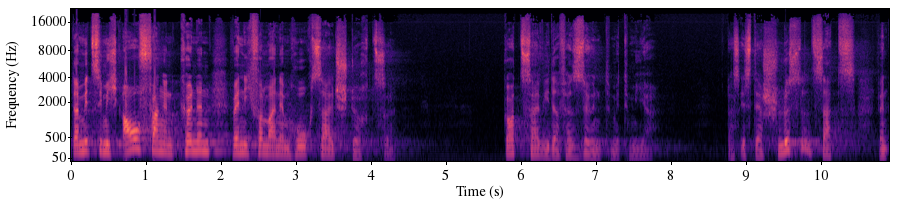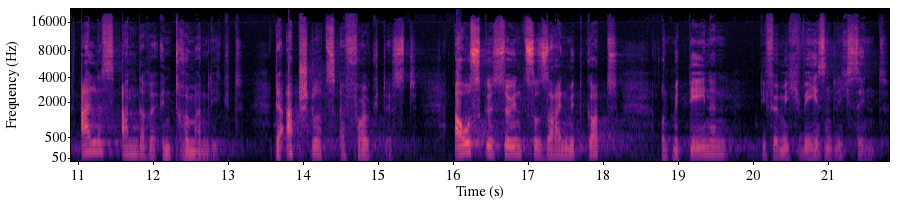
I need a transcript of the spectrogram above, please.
damit sie mich auffangen können, wenn ich von meinem Hochseil stürze. Gott sei wieder versöhnt mit mir. Das ist der Schlüsselsatz, wenn alles andere in Trümmern liegt der Absturz erfolgt ist. ausgesöhnt zu sein mit Gott und mit denen, die für mich wesentlich sind.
